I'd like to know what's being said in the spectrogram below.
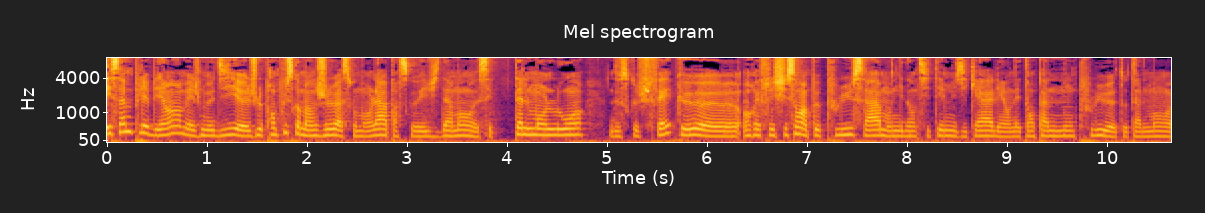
Et ça me plaît bien, mais je me dis, euh, je le prends plus comme un jeu à ce moment-là, parce que évidemment, euh, c'est tellement loin de ce que je fais que, euh, en réfléchissant un peu plus à mon identité musicale et en n'étant pas non plus totalement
